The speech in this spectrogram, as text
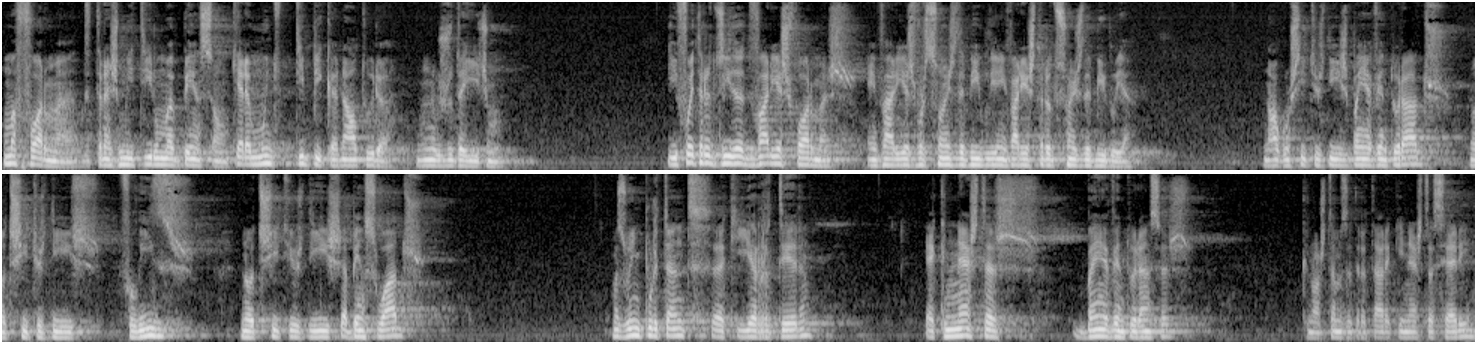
uma forma de transmitir uma bênção que era muito típica na altura no judaísmo. E foi traduzida de várias formas, em várias versões da Bíblia, em várias traduções da Bíblia. Em alguns sítios diz bem-aventurados, em outros sítios diz felizes, noutros sítios diz abençoados. Mas o importante aqui a reter é que nestas bem-aventuranças que nós estamos a tratar aqui nesta série,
